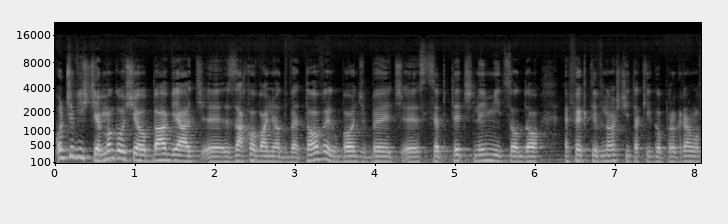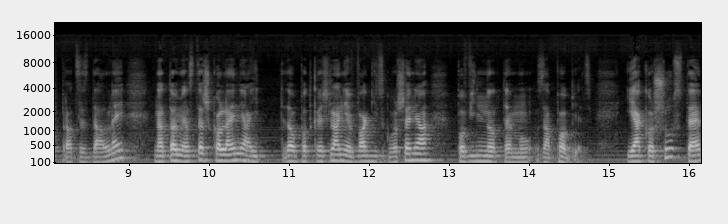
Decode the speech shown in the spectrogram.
Oczywiście mogą się obawiać e, zachowań odwetowych bądź być e, sceptycznymi co do efektywności takiego programu w pracy zdalnej, natomiast te szkolenia i to podkreślanie wagi zgłoszenia powinno temu zapobiec. Jako szóste,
